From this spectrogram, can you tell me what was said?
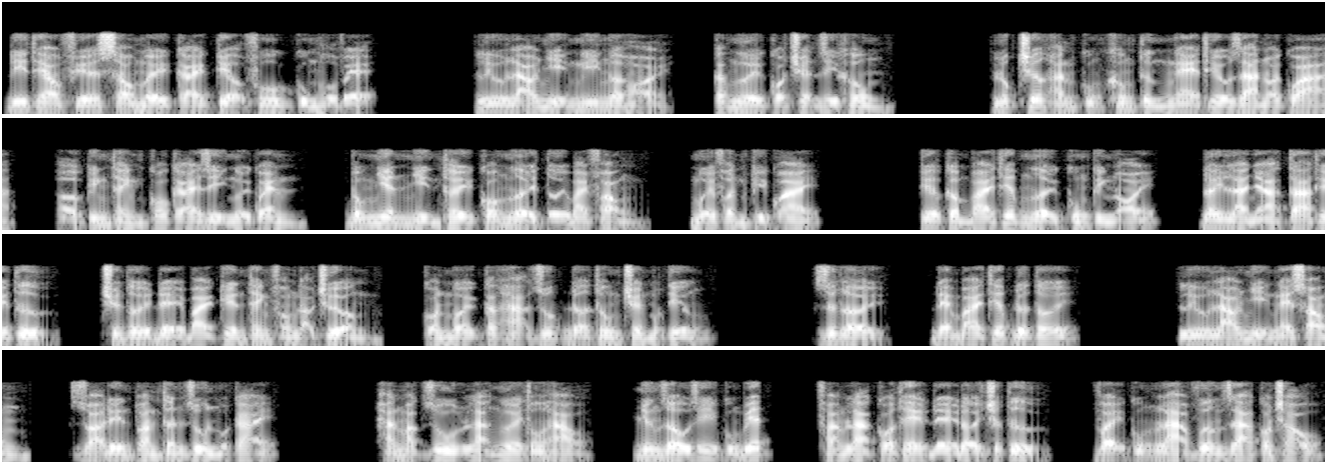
đi theo phía sau mấy cái kiệu phu cùng hộ vệ. Lưu lão nhị nghi ngờ hỏi, các ngươi có chuyện gì không? Lúc trước hắn cũng không từng nghe thiếu gia nói qua ở kinh thành có cái gì người quen, bỗng nhiên nhìn thấy có người tới bãi phòng mười phần kỳ quái. Kia cầm bái thiếp người cung kính nói, đây là nhà ta thế tử, chuyên tới để bái kiến thanh phong đạo trưởng, còn mời các hạ giúp đỡ thông truyền một tiếng. Dứt lời, đem bái thiếp đưa tới. Lưu lão nhị nghe xong, doa đến toàn thân run một cái. Hắn mặc dù là người thô hảo, nhưng giàu gì cũng biết, phàm là có thể để lời trước tử, vậy cũng là vương gia con cháu,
